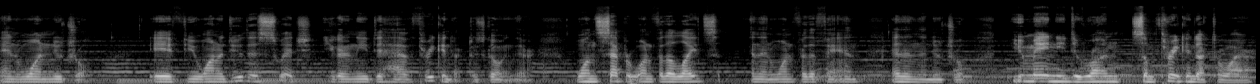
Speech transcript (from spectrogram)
and one neutral. If you want to do this switch, you're going to need to have three conductors going there. One separate one for the lights, and then one for the fan, and then the neutral. You may need to run some three conductor wire.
